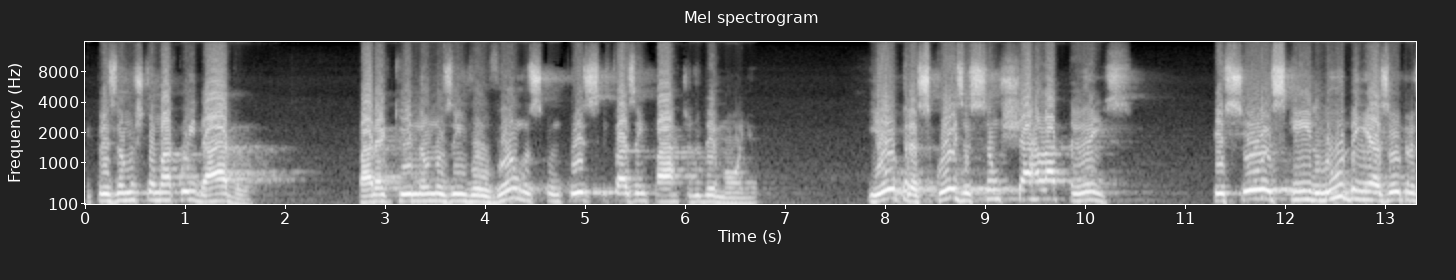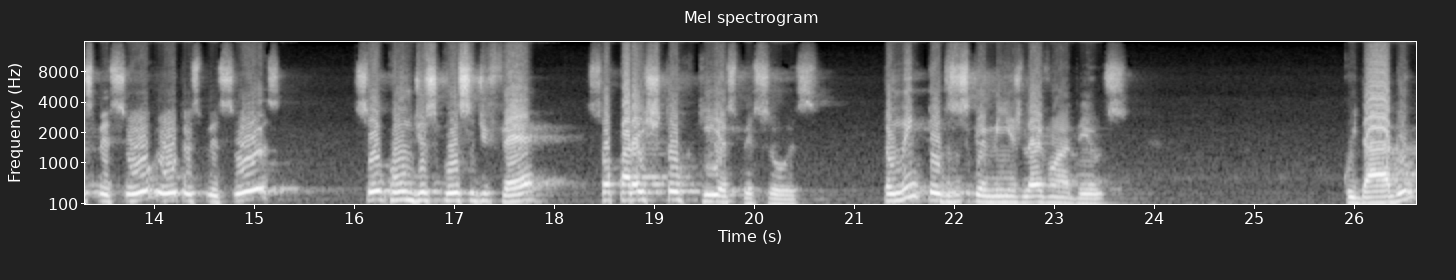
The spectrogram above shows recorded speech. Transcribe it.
e precisamos tomar cuidado para que não nos envolvamos com coisas que fazem parte do demônio. E outras coisas são charlatães, pessoas que iludem as outras pessoas, outras pessoas só com um discurso de fé só para extorquir as pessoas. Então nem todos os caminhos levam a Deus. Cuidado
